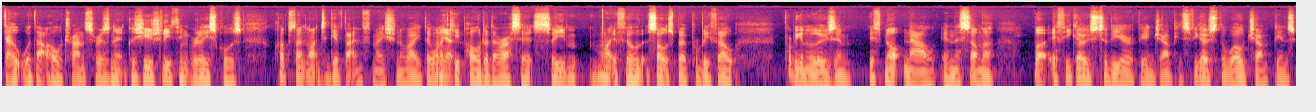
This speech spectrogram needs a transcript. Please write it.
dealt with that whole transfer, isn't it? Because usually you think release clause, clubs don't like to give that information away. They want to Yeah. keep hold of their assets. So you might feel that Salzburg probably felt probably going to lose him, if not now in the summer. But if he goes to the European champions, if he goes to the world champions,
